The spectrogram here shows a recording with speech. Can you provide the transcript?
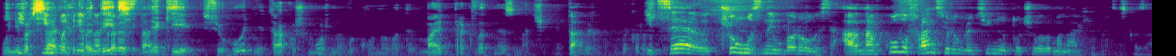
універсальні традиції, користатися. які сьогодні також можна виконувати, мають прикладне значення. Так. І це е, чому з ним боролися? А навколо Францію революційно оточувала монархія, про це сказав.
